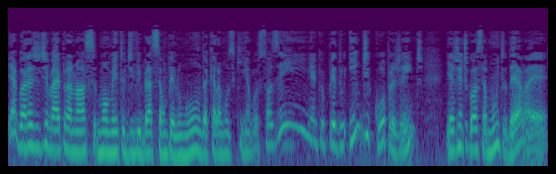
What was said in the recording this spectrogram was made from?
E agora a gente vai para nosso momento de vibração pelo mundo, aquela musiquinha gostosinha que o Pedro indicou pra gente, e a gente gosta muito dela, é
